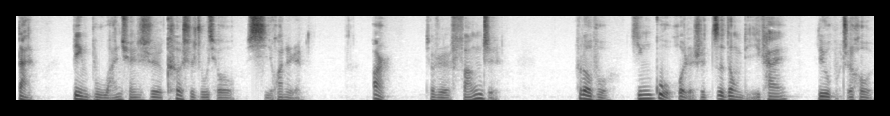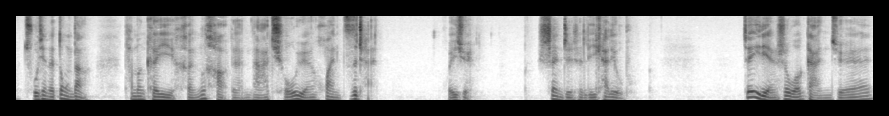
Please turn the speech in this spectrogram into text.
但并不完全是克式足球喜欢的人；二就是防止克洛普因故或者是自动离开利物浦之后出现的动荡，他们可以很好的拿球员换资产回血，甚至是离开利物浦。这一点是我感觉。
